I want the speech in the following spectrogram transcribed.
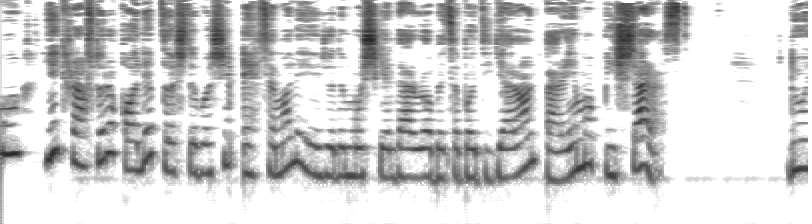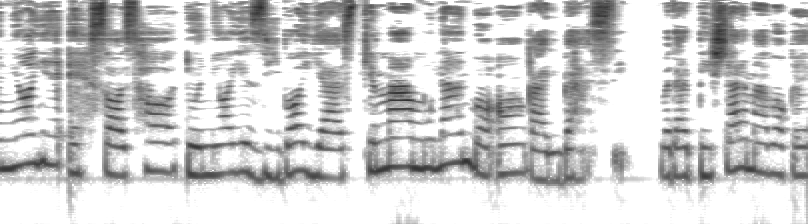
ما یک رفتار غالب داشته باشیم احتمال ایجاد مشکل در رابطه با دیگران برای ما بیشتر است. دنیای احساس ها دنیای زیبایی است که معمولا با آن غریبه هستیم و در بیشتر مواقع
